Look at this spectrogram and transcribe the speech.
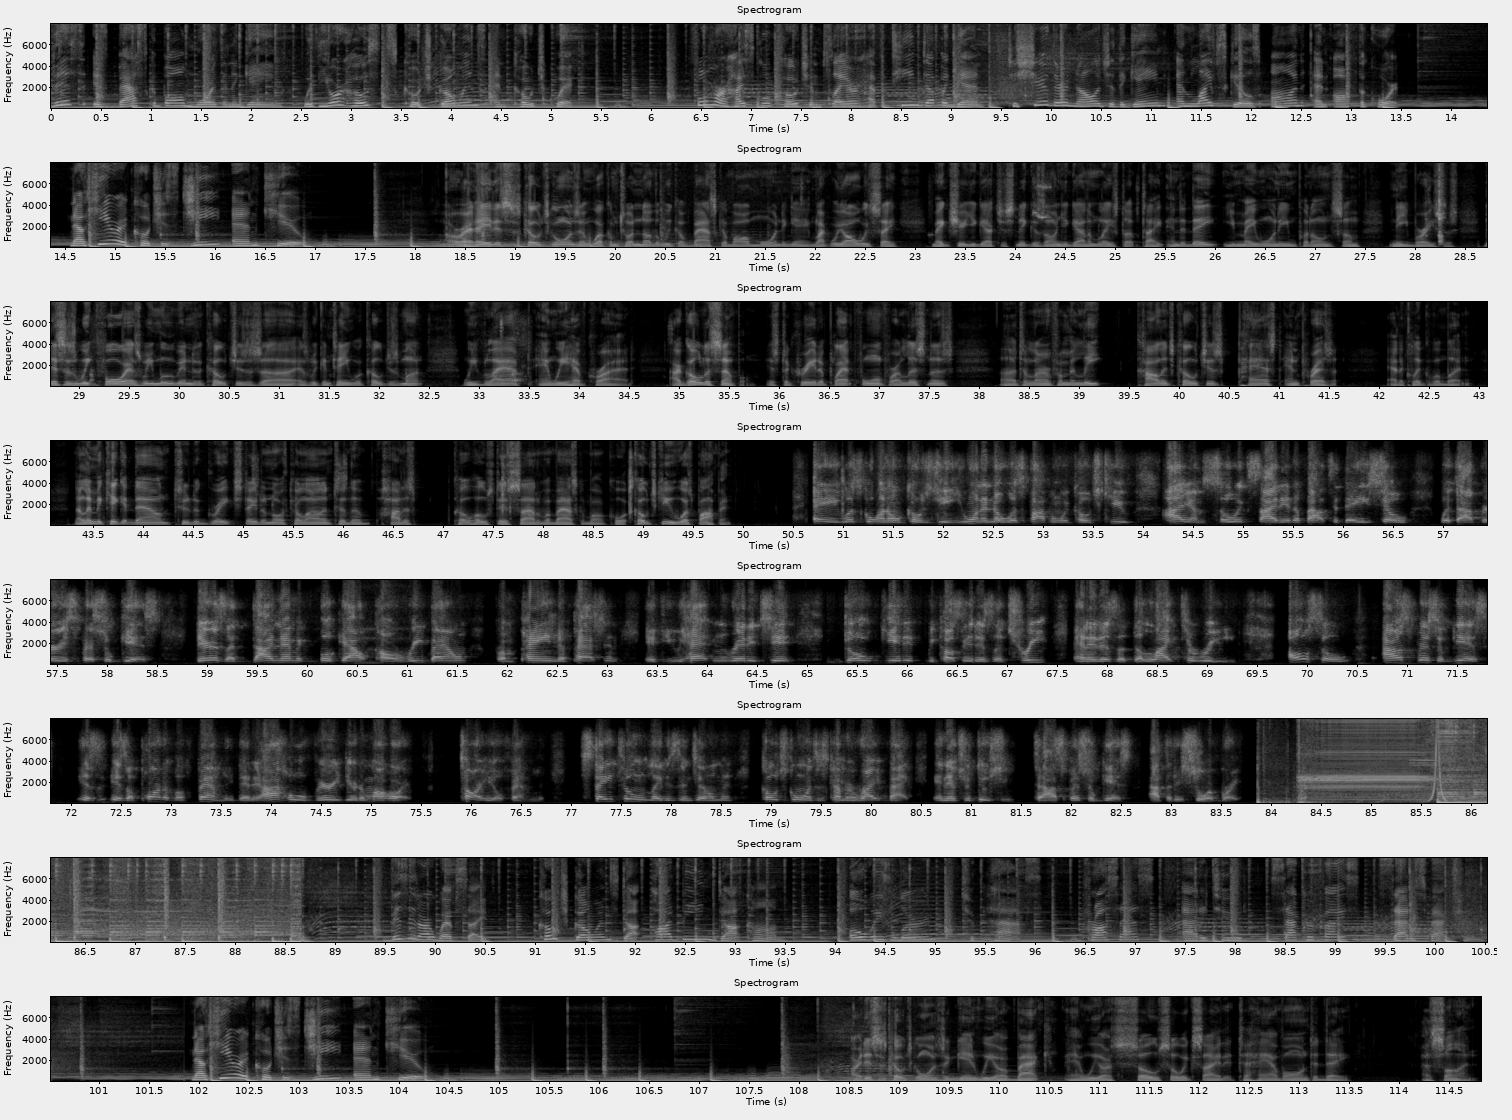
This is Basketball More Than a Game with your hosts, Coach Goins and Coach Quick. Former high school coach and player have teamed up again to share their knowledge of the game and life skills on and off the court. Now, here are coaches G and Q. All right, hey, this is Coach Goins, and welcome to another week of basketball more in the game. Like we always say, make sure you got your sneakers on, you got them laced up tight. And today, you may want to even put on some knee braces. This is week four as we move into the coaches, uh, as we continue with Coaches Month. We've laughed and we have cried. Our goal is simple: is to create a platform for our listeners uh, to learn from elite college coaches, past and present, at a click of a button. Now, let me kick it down to the great state of North Carolina, to the hottest co-host this side of a basketball court. Coach Q, what's popping? Hey, what's going on, Coach G? You want to know what's popping with Coach Q? I am so excited about today's show with our very special guest. There's a dynamic book out called Rebound from Pain to Passion. If you hadn't read it yet, go get it because it is a treat and it is a delight to read. Also, our special guest is, is a part of a family that I hold very dear to my heart, Tar Heel family. Stay tuned, ladies and gentlemen. Coach Goins is coming right back and introduce you to our special guest after this short break. Visit our website, coachgoins.podbean.com. Always learn to pass, process, attitude, sacrifice, satisfaction. Now, here are coaches G and Q. right, this is Coach Goins again. We are back, and we are so, so excited to have on today a son,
